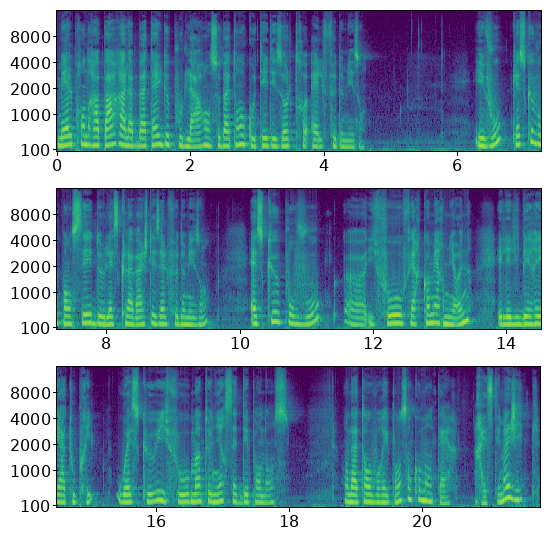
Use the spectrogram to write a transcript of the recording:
mais elle prendra part à la bataille de Poudlard en se battant aux côtés des autres elfes de maison. Et vous, qu'est-ce que vous pensez de l'esclavage des elfes de maison? Est-ce que pour vous, euh, il faut faire comme Hermione et les libérer à tout prix? Ou est-ce qu'il faut maintenir cette dépendance? On attend vos réponses en commentaire. Restez magique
